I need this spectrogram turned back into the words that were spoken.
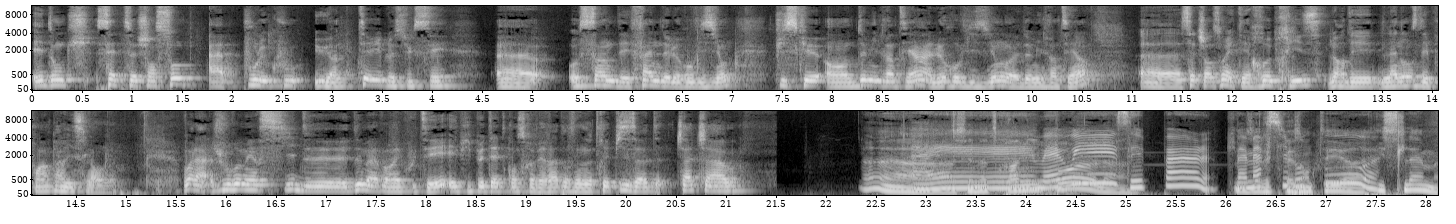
et donc cette chanson a pour le coup eu un terrible succès euh, au sein des fans de l'Eurovision, puisque en 2021, à l'Eurovision euh, 2021, euh, cette chanson a été reprise lors de l'annonce des points par l'Islande. Voilà, je vous remercie de, de m'avoir écouté, et puis peut-être qu'on se reverra dans un autre épisode. Ciao, ciao Ah, c'est notre ami Eh, Mais Paul oui, c'est Paul. qui Bah, nous avait merci présenté beaucoup. euh, Islam.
